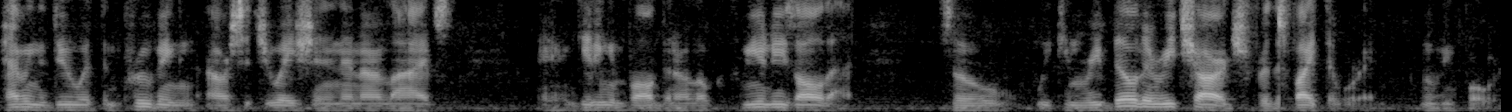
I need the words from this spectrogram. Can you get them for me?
having to do with improving our situation and our lives and getting involved in our local communities, all that. So we can rebuild and recharge for this fight that we're in moving forward.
